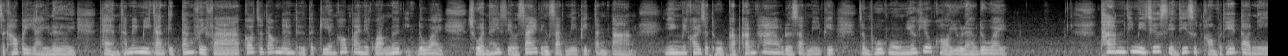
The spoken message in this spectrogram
จะเข้าไปใหญ่เลย แถมถ้าไม่มีการติดตั้งไฟฟ้าก็จะต้องเดินถือตะเกียงเข้าไปในความมืดอีกด้วย ชวนให้เสียวไส้ถึงสัตว์มีพิษต่างๆ ยิ่งไม่ค่อยจะถูกกับข้างข้าวหรือสัตว์มีพิษจำพวกงูเงี้ยวเขี้ยวขออยู่แล้วด้วยถ้ำที่มีชื่อเสียงที่สุดของประเทศตอนนี้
